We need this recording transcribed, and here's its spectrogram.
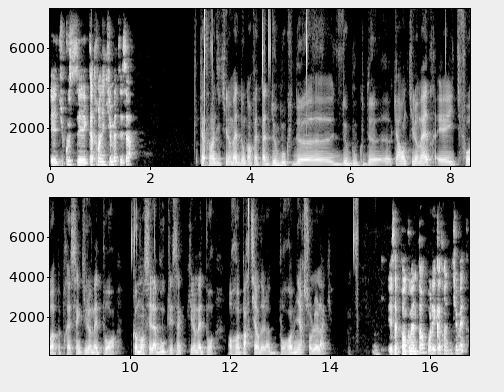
Et du coup, c'est 90 km, c'est ça? 90 km, donc en fait, tu as deux boucles, de, deux boucles de 40 km et il te faut à peu près 5 km pour commencer la boucle et 5 km pour repartir de la, pour revenir sur le lac. Et ça te prend combien de temps pour les 90 km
